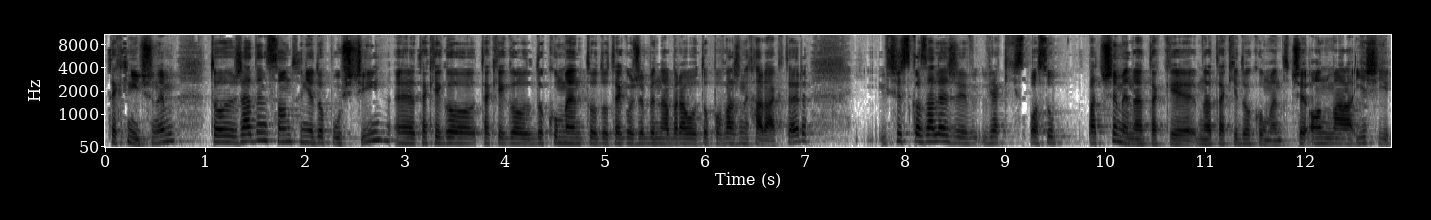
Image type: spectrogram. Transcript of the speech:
technicznym, to żaden sąd nie dopuści e, takiego, takiego dokumentu do tego, żeby nabrało to poważny charakter. I wszystko zależy, w jaki sposób patrzymy na, takie, na taki dokument. Czy on ma, jeśli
